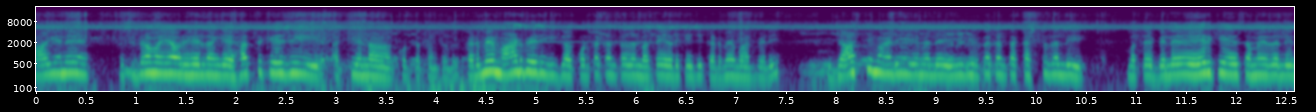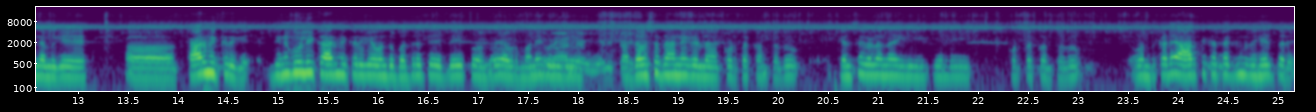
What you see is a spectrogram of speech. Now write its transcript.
ಹಾಗೆಯೇ ಸಿದ್ದರಾಮಯ್ಯ ಅವರು ಹೇಳ್ದಂಗೆ ಹತ್ತು ಕೆ ಜಿ ಅಕ್ಕಿಯನ್ನು ಕೊಡ್ತಕ್ಕಂಥದ್ದು. ಕಡಿಮೆ ಮಾಡಬೇಡಿ, ಈಗ ಕೊಡ್ತಕ್ಕಂಥದ್ದು ಮತ್ತೆ ಎರಡು ಕೆ ಜಿ ಕಡಿಮೆ ಮಾಡಬೇಡಿ. ಜಾಸ್ತಿ ಮಾಡಿ, ಆಮೇಲೆ ಈಗಿರ್ತಕ್ಕಂಥ ಕಷ್ಟದಲ್ಲಿ ಮತ್ತು ಬೆಲೆ ಏರಿಕೆ ಸಮಯದಲ್ಲಿ ನಮಗೆ ಕಾರ್ಮಿಕರಿಗೆ, ದಿನಗೂಲಿ ಕಾರ್ಮಿಕರಿಗೆ ಒಂದು ಭದ್ರತೆ ಬೇಕು ಅಂದರೆ ಅವ್ರ ಮನೆಗಳಿಗೆ ದವಸ ಧಾನ್ಯಗಳನ್ನ ಕೊಡ್ತಕ್ಕಂಥದ್ದು. ಕೆಲಸಗಳನ್ನು ಈ ರೀತಿಯಲ್ಲಿ ಕೊಡ್ತಕ್ಕಂಥದ್ದು. ಒಂದು ಕಡೆ ಆರ್ಥಿಕ ತಜ್ಞರು ಹೇಳ್ತಾರೆ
